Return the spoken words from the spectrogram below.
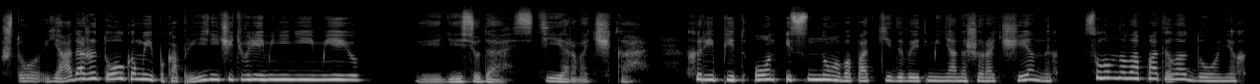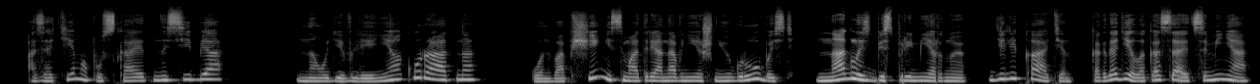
что я даже толком и покапризничать времени не имею. «Иди сюда, стервочка!» Хрипит он и снова подкидывает меня на широченных, словно лопаты ладонях, а затем опускает на себя. На удивление аккуратно. Он вообще, несмотря на внешнюю грубость, наглость беспримерную, деликатен, когда дело касается меня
